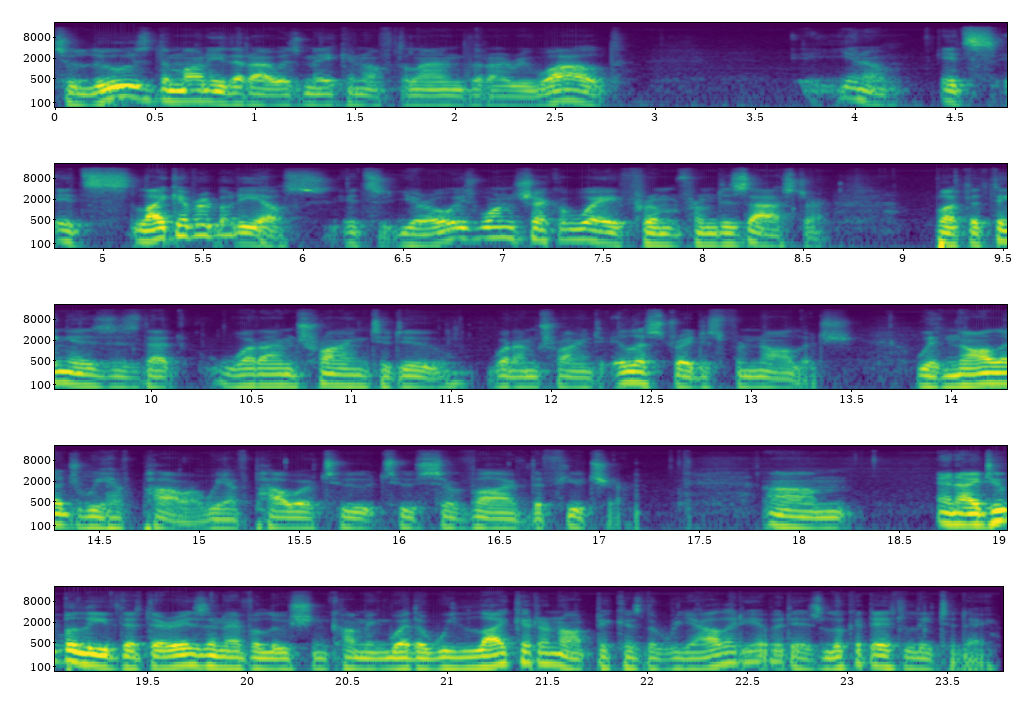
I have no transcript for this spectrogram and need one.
to lose the money that I was making off the land that I rewild, you know, it's it's like everybody else. It's you're always one check away from from disaster. But the thing is, is that what I'm trying to do, what I'm trying to illustrate, is for knowledge. With knowledge, we have power. We have power to to survive the future. Um, and I do believe that there is an evolution coming, whether we like it or not, because the reality of it is look at Italy today.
